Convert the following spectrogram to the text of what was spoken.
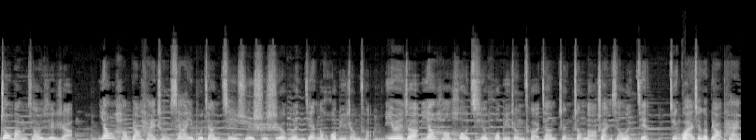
重磅消息是，央行表态称下一步将继续实施稳健的货币政策，意味着央行后期货币政策将真正的转向稳健。尽管这个表态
